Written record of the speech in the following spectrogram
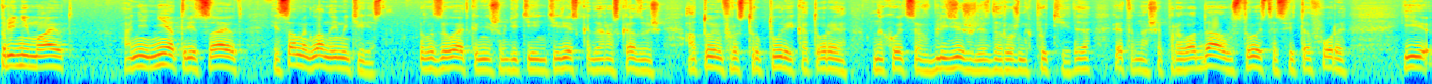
принимают, они не отрицают, и самое главное, им интересно. Вызывает, конечно, у детей интерес, когда рассказываешь о той инфраструктуре, которая находится вблизи железнодорожных путей. Да? Это наши провода, устройства, светофоры. И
